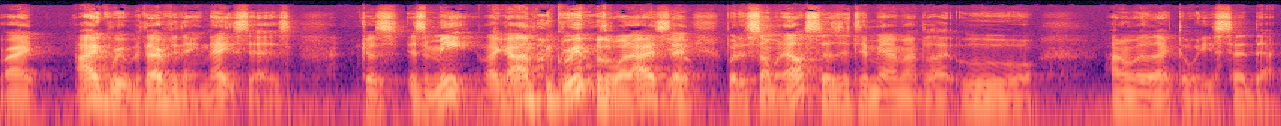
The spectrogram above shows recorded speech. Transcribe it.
right? I agree with everything Nate says because it's me. Like Yeah. I'm agreeing with what I say. Yeah. But if someone else says it to me, I might be like, ooh, I don't really like the way you said that.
